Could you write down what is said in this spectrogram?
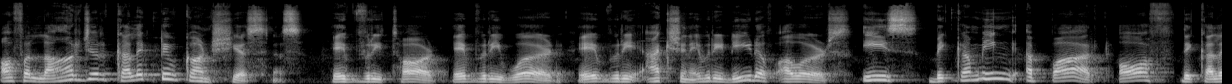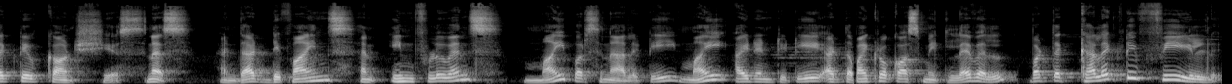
of a larger collective consciousness every thought, every word, every action, every deed of ours is becoming a part of the collective consciousness. And that defines and influence my personality, my identity at the microcosmic level, but the collective field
